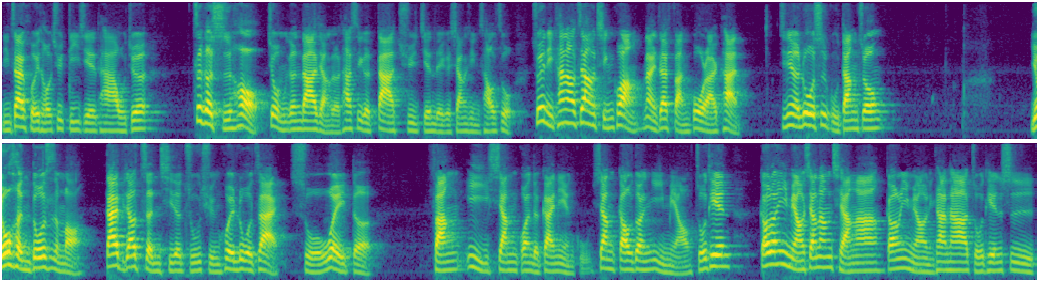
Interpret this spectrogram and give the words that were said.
你再回头去低接它，我觉得这个时候就我们跟大家讲的，它是一个大区间的一个箱型操作。所以你看到这样的情况，那你再反过来看今天的弱势股当中，有很多是什么？大家比较整齐的族群会落在所谓的防疫相关的概念股，像高端疫苗。昨天高端疫苗相当强啊，高端疫苗你看它昨天是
